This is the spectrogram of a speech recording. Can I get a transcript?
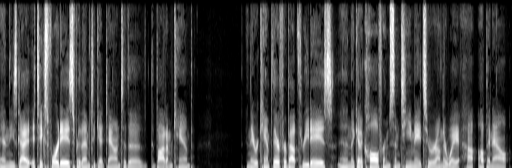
And these guys, it takes four days for them to get down to the the bottom camp. And they were camped there for about three days, and they get a call from some teammates who are on their way up and out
